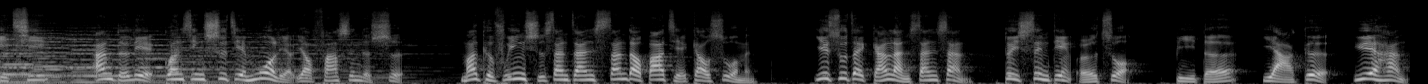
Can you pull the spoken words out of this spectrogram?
第七，安德烈关心世界末了要发生的事。马可福音十三章三到八节告诉我们，耶稣在橄榄山上对圣殿而坐，彼得、雅各、约翰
